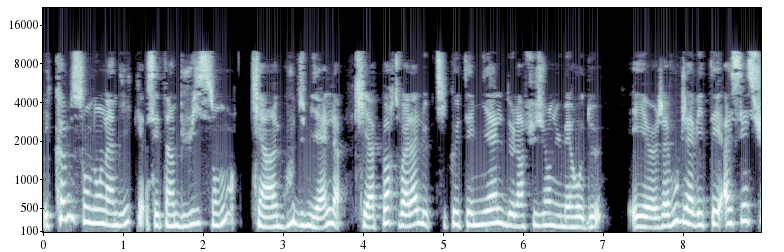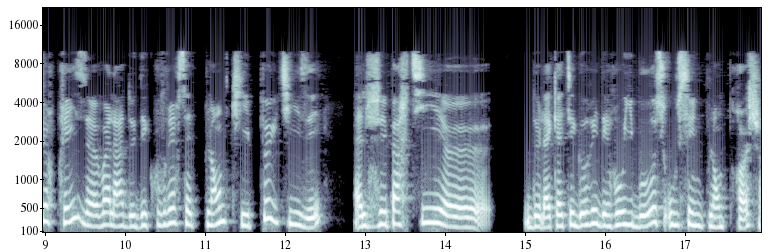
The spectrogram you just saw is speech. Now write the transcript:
Et comme son nom l'indique, c'est un buisson qui a un goût de miel, qui apporte voilà le petit côté miel de l'infusion numéro 2. Et euh, j'avoue que j'avais été assez surprise, euh, voilà, de découvrir cette plante qui est peu utilisée. Elle fait partie euh, de la catégorie des rooibos, où c'est une plante proche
